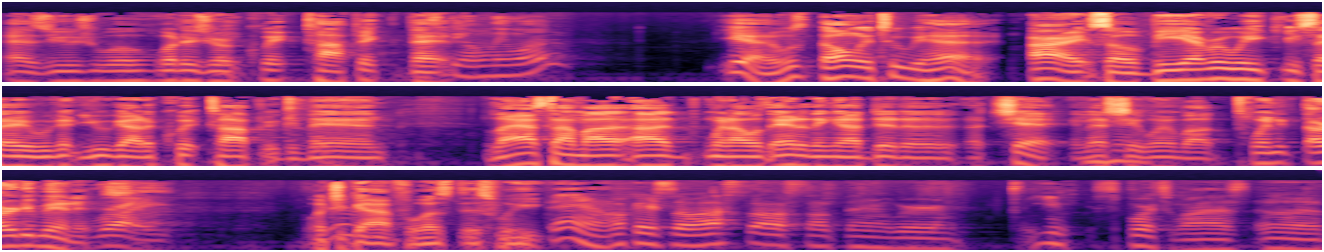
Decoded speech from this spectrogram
as usual, what is your quick topic That's the only one. Yeah, it was the only two we had. All right. So be every week you say we got, you got a quick topic and then last time I, I, when I was editing, I did a, a check and that shit went about 20, 30 minutes. Right. What you got for us this week? Damn. Okay, so I saw something where you sports wise, uh,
